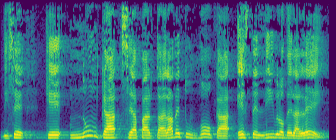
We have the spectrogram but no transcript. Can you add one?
Dice que nunca se apartará de tu boca este libro de la ley.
